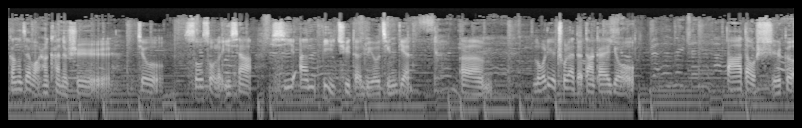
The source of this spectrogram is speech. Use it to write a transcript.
刚刚在网上看的是，就搜索了一下西安必去的旅游景点，嗯，罗列出来的大概有八到十个，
